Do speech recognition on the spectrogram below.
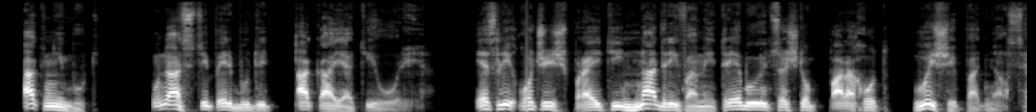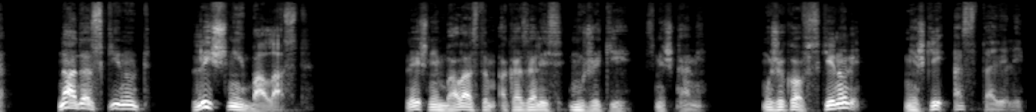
— как-нибудь. У нас теперь будет такая теория. Если хочешь пройти над рифами, требуется, чтобы пароход выше поднялся. Надо скинуть лишний балласт. Лишним балластом оказались мужики с мешками. Мужиков скинули, мешки оставили.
